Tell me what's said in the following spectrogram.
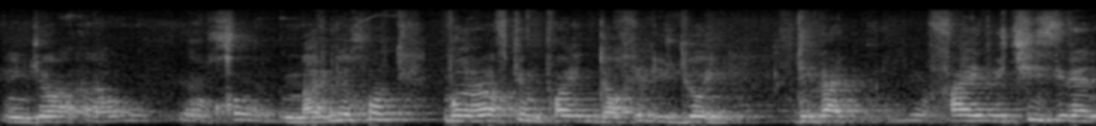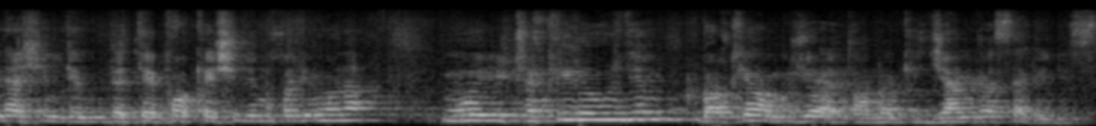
اینجا مرمی خورد. ما رفتیم پایین داخل جوی. دیگر فایر چیزی را نشیندیم به تیپا کشیدیم خودیم اونا ما چپی رو بردیم باقی اونجا اطلاع که جنگ است نیست.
